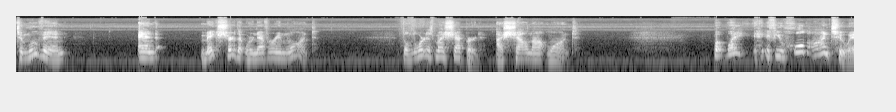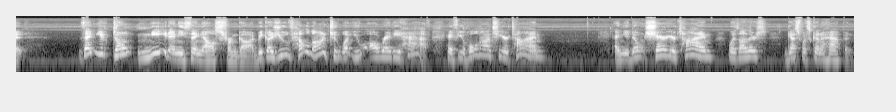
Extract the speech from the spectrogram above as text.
to move in and make sure that we're never in want. The Lord is my shepherd, I shall not want. But what if you hold on to it then you don't need anything else from God because you've held on to what you already have. If you hold on to your time and you don't share your time with others, guess what's going to happen?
